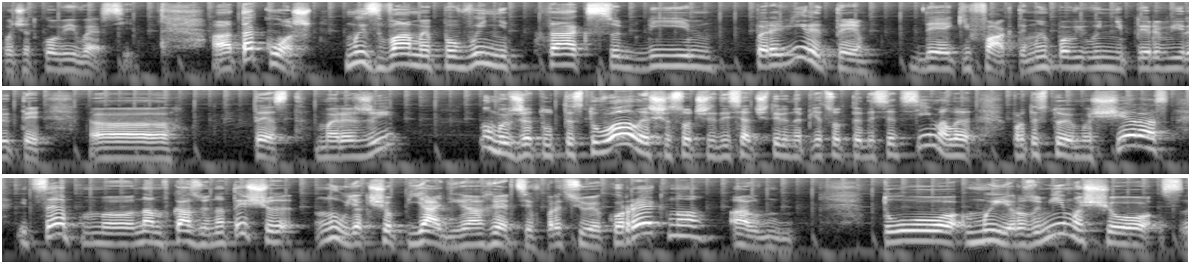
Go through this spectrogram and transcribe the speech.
початковій версії. А також ми з вами повинні так собі перевірити деякі факти. Ми повинні перевірити е, тест мережі. Ну, ми вже тут тестували 664 на 557, але протестуємо ще раз. І це нам вказує на те, що ну, якщо 5 ГГц працює коректно, а, то ми розуміємо, що е,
